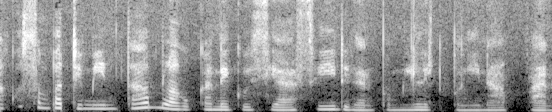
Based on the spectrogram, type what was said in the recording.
Aku sempat diminta melakukan negosiasi dengan pemilik penginapan.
